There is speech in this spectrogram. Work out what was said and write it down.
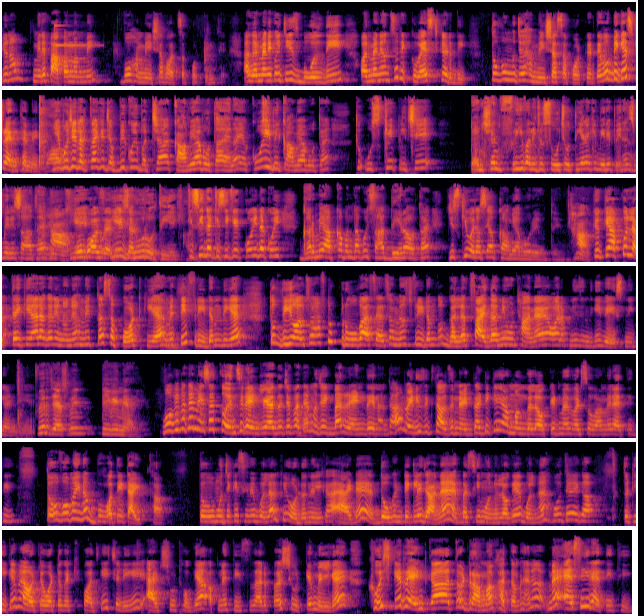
यू नो मेरे पापा मम्मी वो हमेशा बहुत सपोर्टिंग थे। अगर मैंने कोई चीज़ बोल दी और मैंने उनसे रिक्वेस्ट कर दी तो वो मुझे हमेशा सपोर्ट करते हैं। वो बिगेस्ट स्ट्रेंथ है मेरी। ये मुझे लगता है कि जब भी कोई बच्चा कामयाब होता है ना, या कोई भी कामयाब होता है तो उसके पीछे टेंशन फ्री वाली जो सोच होती है ना कि मेरे पेरेंट्स मेरे साथ है हाँ, ये वो बहुत ये ज़रूर होती है कि किसी ना किसी के कोई ना कोई घर में आपका बंदा कोई साथ दे रहा होता है जिसकी वजह से आप कामयाब हो रहे होते हैं। हाँ क्योंकि आपको लगता है कि यार अगर इन्होंने हमें इतना सपोर्ट किया है हमें इतनी फ्रीडम दी है तो we also have to prove ourselves हमें उस फ्रीडम को गलत फ़ायदा नहीं उठाना है और अपनी ज़िंदगी वेस्ट नहीं करनी है। फिर जैस्मिन टीवी में आई। वो भी पता है, मेरे साथ कोइंसिडेंटली है तुझे पता है, मुझे एक बार रेंट देना था ट्वेंटी सिक्स थाउज़ेंड रेंट था, ठीक है यहाँ मंगल ऑर्किड में, वर्सोवा में रहती थी। तो वो महीना बहुत ही टाइट था। तो मुझे किसी ने बोला कि ओडोनिल का एड है, दो घंटे के लिए जाना है, बस ये मोनोलॉग है, बोलना है, हो जाएगा। तो ठीक है, मैं ऑटो वोटो करके पहुँच गई, चली गई एड शूट हो गया, अपने तीस हज़ार रुपये शूट के मिल गए। खुश के रेंट का तो ड्रामा खत्म है ना, मैं ऐसी ही रहती थी।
